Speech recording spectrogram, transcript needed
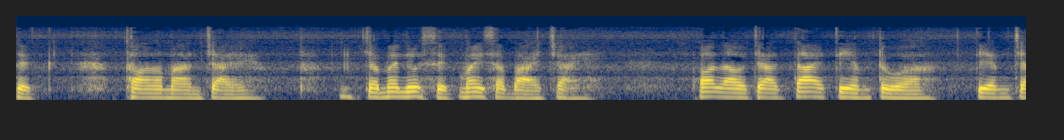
สึกทรมานใจ จะไม่รู้สึกไม่สบายใจ เพราะเราจะได้เตรียมตัวเตรียมใจ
